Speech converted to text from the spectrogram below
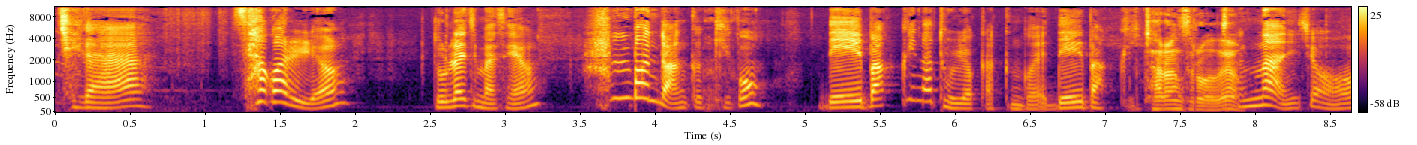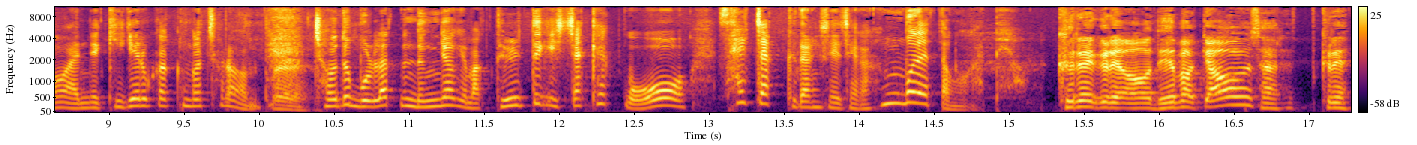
제가 사과를요. 놀라지 마세요. 한 번도 안 끊기고 네 바퀴나 돌려 깎은 거예요. 네 바퀴. 자랑스러워요. 장난 아니죠. 완전 기계로 깎은 것처럼. 네. 저도 몰랐던 능력이 막 들뜨기 시작했고 살짝 그 당시에 제가 흥분했던 것 같아요. 그래 그래 어 네 바퀴 잘해 그래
